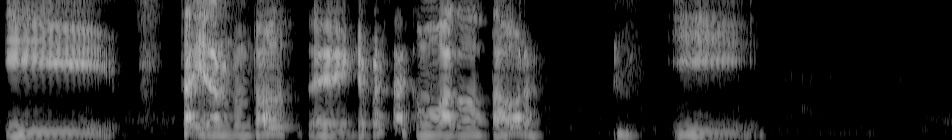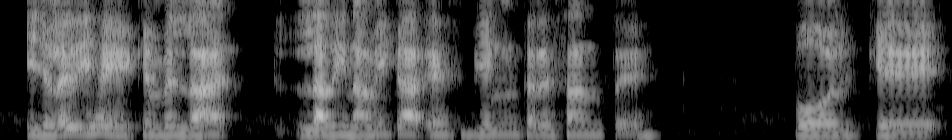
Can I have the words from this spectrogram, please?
Y, o sea, ella me preguntó eh, que, pues, ¿sabes cómo va todo hasta ahora? Y, y yo le dije que en verdad la dinámica es bien interesante porque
